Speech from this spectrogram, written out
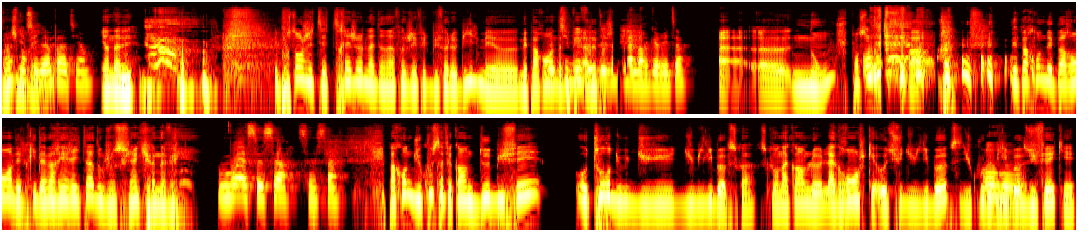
Ah, je m'en avait- souviens pas, tiens. Il y en avait. Et pourtant, j'étais très jeune la dernière fois que j'ai fait le Buffalo Bill, mais euh, mes parents Mais tu avaient- déjà de la margarita. Ah, euh, non, je pense pas. mais par contre, mes parents avaient pris de la margarita, donc je me souviens qu'il y en avait. Ouais, c'est ça, c'est ça. Par contre, du coup, ça fait quand même deux buffets autour du, du, du Billy Bob's, quoi. Parce qu'on a quand même le, la grange qui est au-dessus du Billy Bob's, et du coup, le Billy Mhm. Bob's buffet qui est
